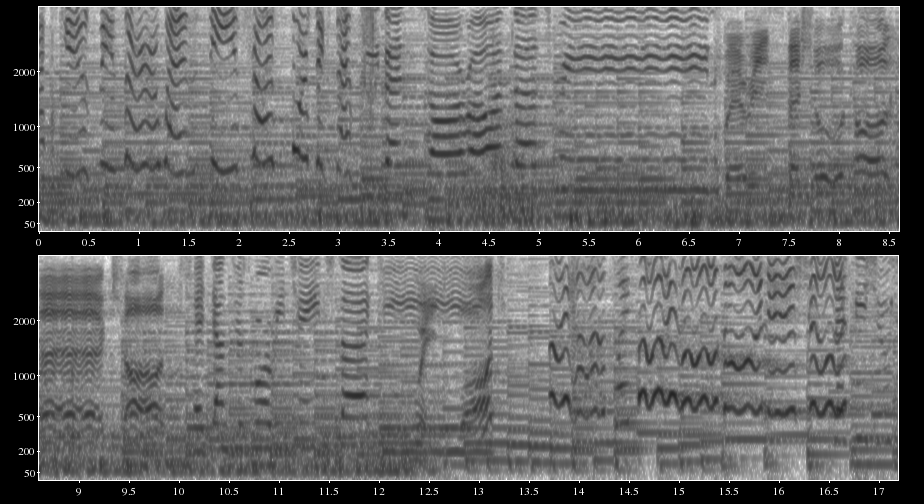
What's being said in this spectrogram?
Excuse me, sir, when's de-stress for success? Events are on the screen. Very special collections. Head downstairs before we change the key. Wait, what? I have Wi-Fi logon issues. Let me show you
